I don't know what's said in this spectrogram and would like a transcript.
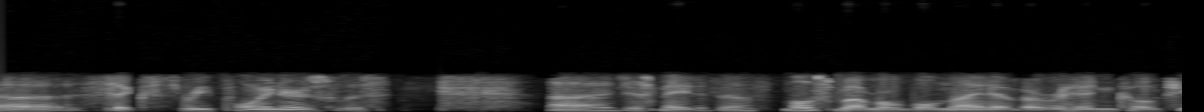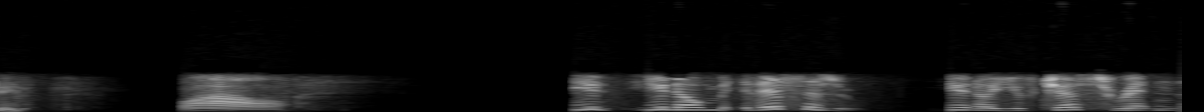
uh, six three pointers was uh, just made it the most memorable night I've ever had in coaching. Wow. You you know this is you know you've just written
